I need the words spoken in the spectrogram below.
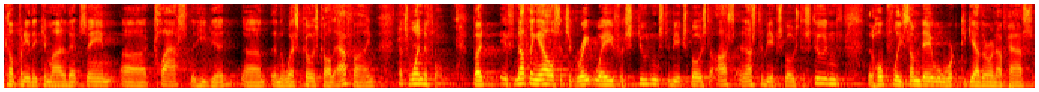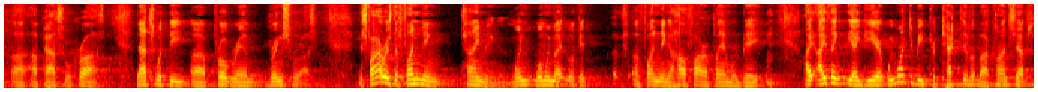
company that came out of that same uh, class that he did uh, in the West Coast called Affine, that's wonderful. But if nothing else, it's a great way for students to be exposed to us and us to be exposed to students that hopefully someday will work together on our paths, uh, our paths will cross. That's what the uh, program brings for us. As far as the funding timing, when, when we might look at funding or how far a plan would be. I, I, think the idea, we want to be protective of our concepts,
